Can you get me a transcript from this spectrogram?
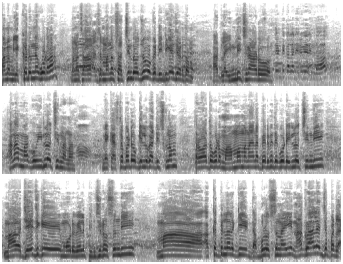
మనం ఎక్కడున్నా కూడా మన మనం సచ్చిన రోజు ఒకటి ఇంటికే చేరుతాం. అట్లా ఇల్లు ఇచ్చినాడు. అన్న మాకు ఇల్లు వచ్చిందన్న మేము కష్టపడి ఒక ఇల్లు కట్టించుకున్నాం. తర్వాత కూడా మా అమ్మ మా నాయన పేరు మీద కూడా ఇల్లు వచ్చింది. మా జేజీకి మూడు వేలు పింఛన్ వస్తుంది. మా అక్క పిల్లలకి డబ్బులు వస్తున్నాయి. నాకు రాలేని చెప్పట్లే.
